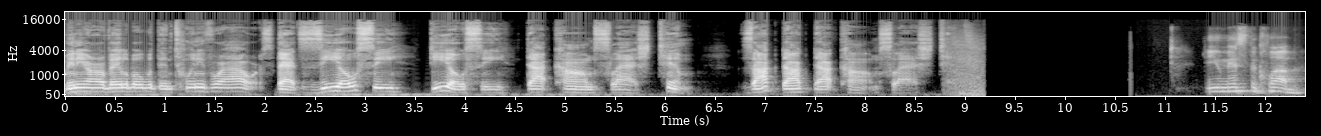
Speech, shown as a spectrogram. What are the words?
Many are available within 24 hours. That's ZocDoc.com slash Tim. ZocDoc.com slash Tim. Do you miss the club?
